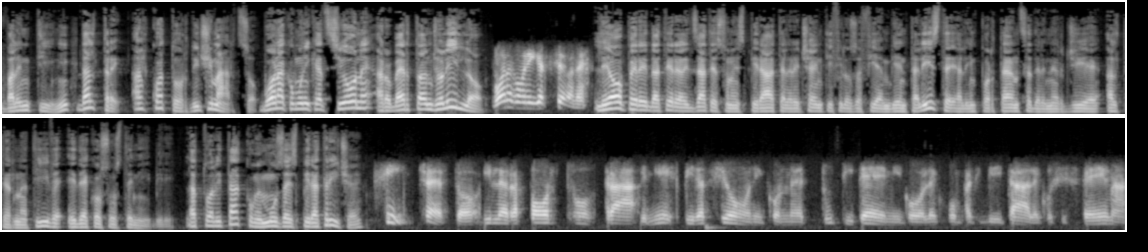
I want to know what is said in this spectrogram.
Valentini dal 3 al 14 marzo. Buona comunicazione a Roberto Angiolillo. Buona comunicazione. Le opere da te realizzate sono ispirate alle recenti filosofie ambientaliste e all'importanza delle energie alternative ed ecosostenibili. L'attualità come musa ispiratrice? Sì, certo. Il rapporto tra le mie ispirazioni con tutti i temi, con l'ecocompatibilità, l'ecosistema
